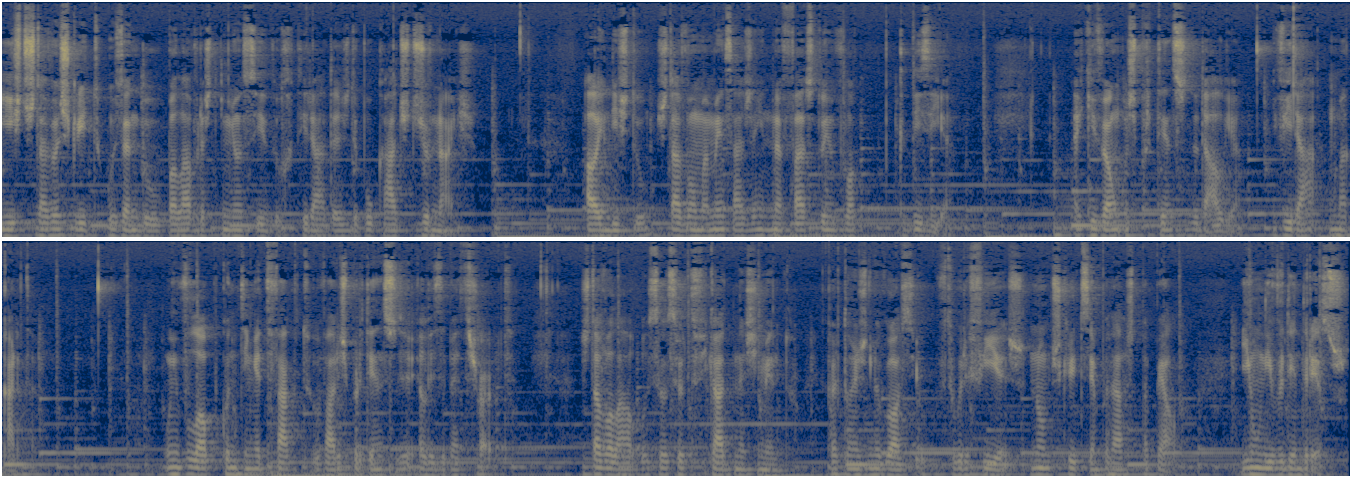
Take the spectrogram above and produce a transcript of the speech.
e isto estava escrito usando palavras que tinham sido retiradas de bocados de jornais. Além disto, estava uma mensagem na face do envelope que dizia: Aqui vão os pertences de Dália, virá uma carta. O envelope continha de facto vários pertences de Elizabeth Short. Estava lá o seu certificado de nascimento, cartões de negócio, fotografias, nomes escritos em pedaços de papel e um livro de endereços,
